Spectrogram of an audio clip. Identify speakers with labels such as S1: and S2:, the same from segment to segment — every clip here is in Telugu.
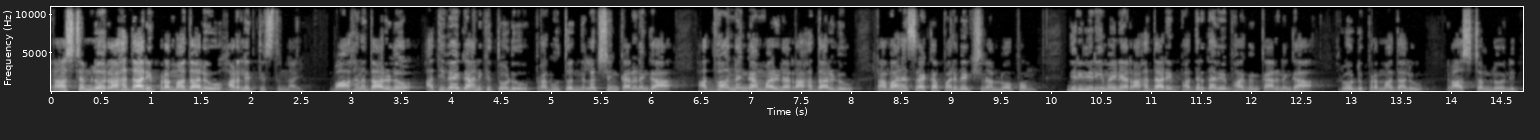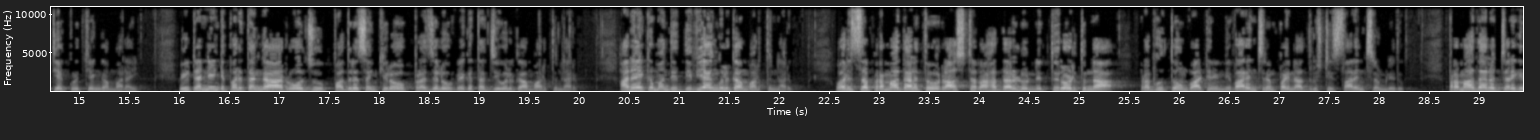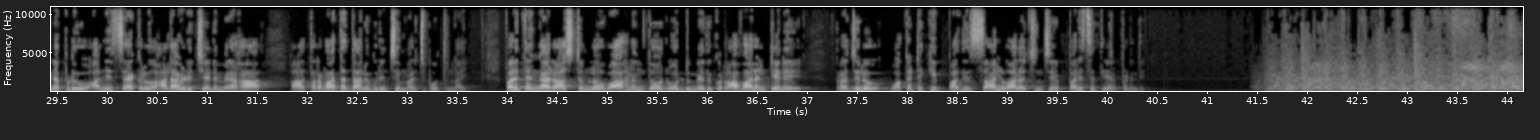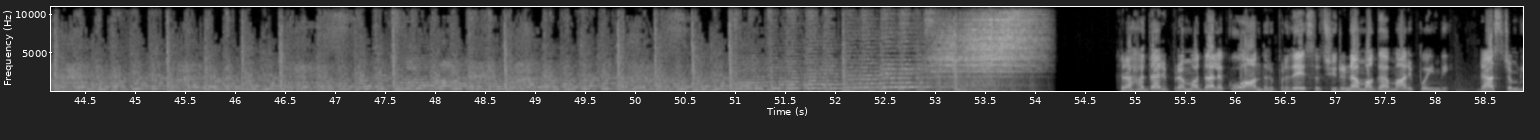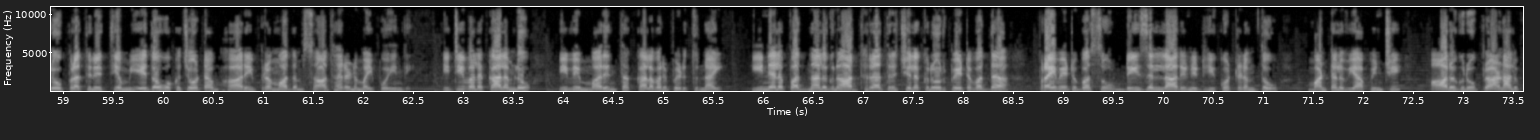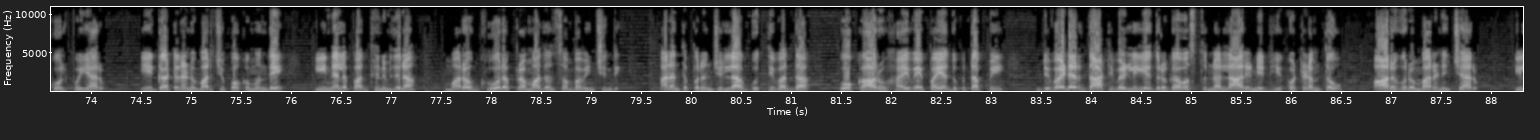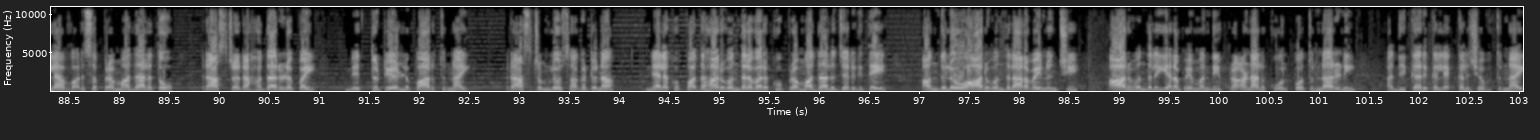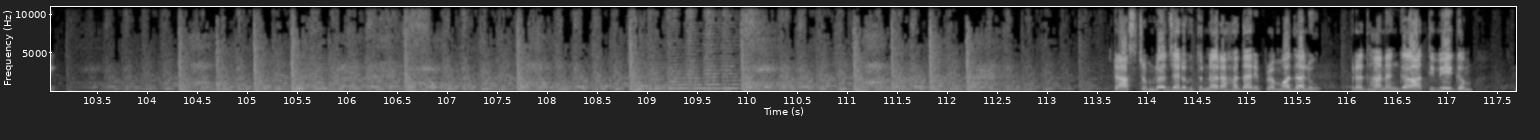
S1: రాష్ట్రంలో రహదారి ప్రమాదాలు హడలెత్తిస్తున్నాయి. వాహనదారులో అతివేగానికి తోడు ప్రభుత్వ నిర్లక్ష్యం కారణంగా అధ్వాన్నంగా మారిన రహదారులు రవాణా శాఖ పర్యవేక్షణ లోపం నిర్వీర్యమైన రహదారి భద్రతా విభాగం కారణంగా రోడ్డు ప్రమాదాలు రాష్ట్రంలో నిత్య కృత్యంగా మారాయి. వీటన్నింటి ఫలితంగా రోజు పదుల సంఖ్యలో ప్రజలు విగత జీవులుగా మారుతున్నారు. అనేక మంది దివ్యాంగులుగా మారుతున్నారు. వరుస ప్రమాదాలతో రాష్ట్ర రహదారులు నెత్తురోడుతున్నా ప్రభుత్వం వాటిని నివారించడంపైన దృష్టి సారించడం లేదు. ప్రమాదాలు జరిగినప్పుడు అన్ని శాఖలు హడావిడి చేయడం మినహా ఆ తర్వాత దాని గురించి మర్చిపోతున్నాయి. ఫలితంగా రాష్ట్రంలో వాహనంతో రోడ్డు మీదకు రావాలంటేనే ప్రజలు ఒకటికి పదిసార్లు ఆలోచించే పరిస్థితి ఏర్పడింది.
S2: రహదారి ప్రమాదాలకు ఆంధ్రప్రదేశ్ చిరునామాగా మారిపోయింది. రాష్ట్రంలో ప్రతినిత్యం ఏదో ఒకచోట భారీ ప్రమాదం సాధారణమైపోయింది. ఇటీవల కాలంలో ఇవి మరింత కలవర పెడుతున్నాయి. ఈ నెల పద్నాలుగున అర్ధరాత్రి చిలకలూరుపేట వద్ద ప్రైవేటు బస్సు డీజిల్ లారీని ఢీకొట్టడంతో మంటలు వ్యాపించి ఆరుగురు ప్రాణాలు కోల్పోయారు. ఈ ఘటనను మర్చిపోకముందే ఈ నెల పద్దెనిమిదిన మరో ఘోర ప్రమాదం సంభవించింది. అనంతపురం జిల్లా గుత్తి వద్ద ఓ కారు హైవేపై అదుపు తప్పి డివైడర్ దాటి వెళ్ళి ఎదురుగా వస్తున్న లారీని ఢీకొట్టడంతో ఆరుగురు మరణించారు. ఇలా వరుస ప్రమాదాలతో రాష్ట్ర రహదారులపై నెత్తుటేళ్ళు పారుతున్నాయి. రాష్ట్రంలో సగటున నెలకు పదహారు వందల వరకు ప్రమాదాలు జరిగితే అందులో ఆరు వందల అరవై నుంచి ఆరు వందల ఎనభై మంది ప్రాణాలు కోల్పోతున్నారని అధికారిక లెక్కలు చెబుతున్నాయి. రాష్ట్రంలో జరుగుతున్న రహదారి ప్రమాదాలు ప్రధానంగా అతివేగం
